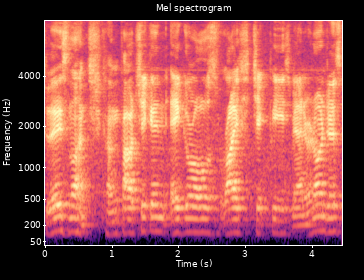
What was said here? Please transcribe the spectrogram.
Today's lunch, Kung Pao chicken, egg rolls, rice, chickpeas, mandarin oranges,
